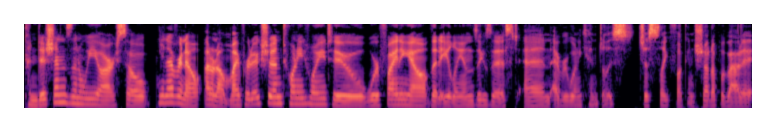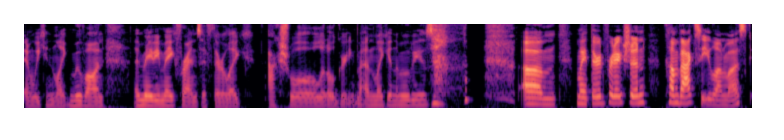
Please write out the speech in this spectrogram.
conditions than we are so you never know. I don't know. My prediction 2022 we're finding out that aliens exist and everyone can just just like fucking shut up about it and we can like move on and maybe make friends if they're like actual little green men like in the movies. Um, my third prediction, come back to Elon Musk,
